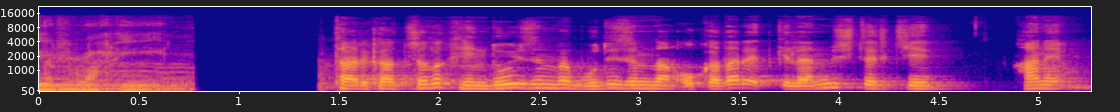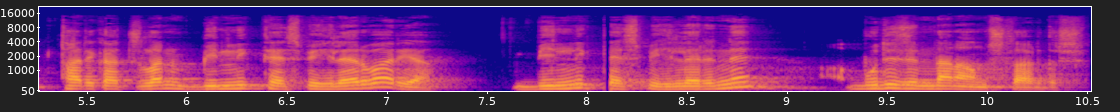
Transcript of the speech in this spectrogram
الرحيم Tarikatçılık Hinduizm ve Budizm'den o kadar etkilenmiştir ki hani tarikatçıların binlik tesbihleri var ya binlik tesbihlerini Budizm'den almışlardır.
